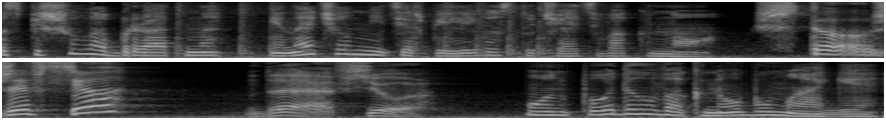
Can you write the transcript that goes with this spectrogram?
поспешил обратно и начал нетерпеливо стучать в окно. «Что, уже все?» «Да, все». Он подал в окно бумаги.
